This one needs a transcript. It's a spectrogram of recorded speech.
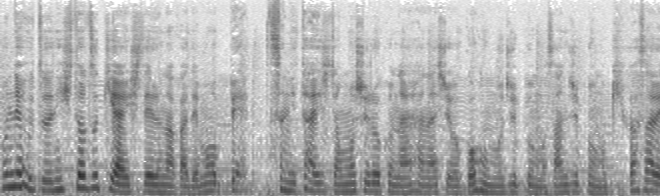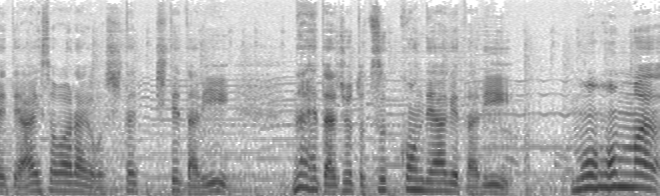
ほんで普通に人付き合いしてる中でも別に対して面白くない話を5分も10分も30分も聞かされて愛想笑いをしてたりなんやったらちょっと突っ込んであげたりもうほんま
